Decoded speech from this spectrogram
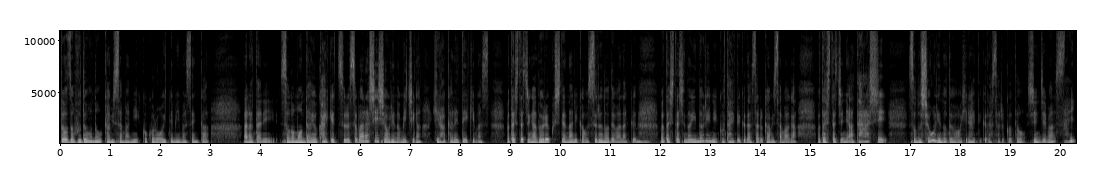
どうぞ不動の神様に心を置いてみませんか？あなたにその問題を解決する素晴らしい勝利の道が開かれていきます。私たちが努力して何かをするのではなく、うん、私たちの祈りに応えてくださる神様が私たちに新しいその勝利のドアを開いてくださることを信じます。はい。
